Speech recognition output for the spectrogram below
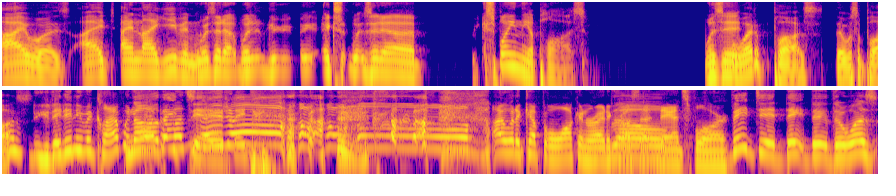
I was, I and like even Was it a? Was it, ex- was it a? Explain the applause. Was it? what applause? There was applause. They didn't even clap when No, you walked on stage. did. Oh! I would have kept walking right across No. that dance floor. They did. They, they there was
